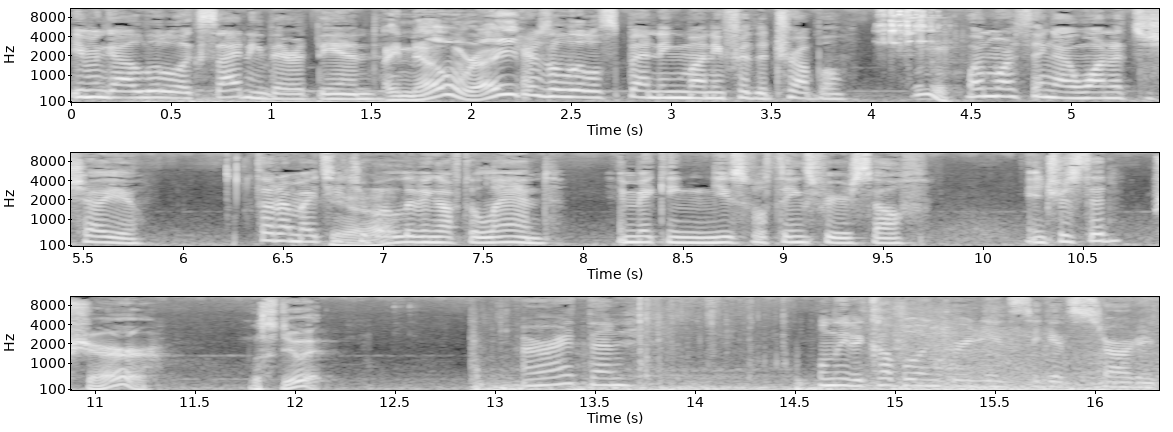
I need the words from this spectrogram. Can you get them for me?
Even got a little exciting there at the end. I know, right? Here's a little spending money for the trouble. Hmm. One more thing I wanted to show you. Thought I might teach you about living off the land and making useful things for yourself. Interested? Sure. Let's do it. All right then. We'll need a couple ingredients to get started.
